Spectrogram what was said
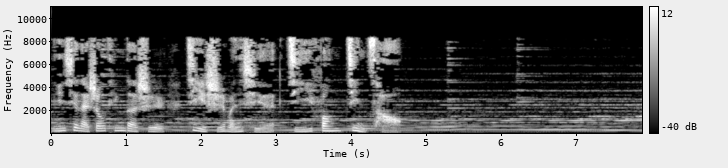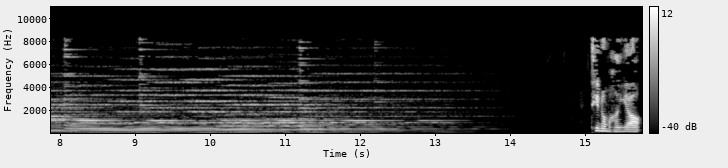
您现在收听的是纪实文学《疾风劲草》。听众朋友，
